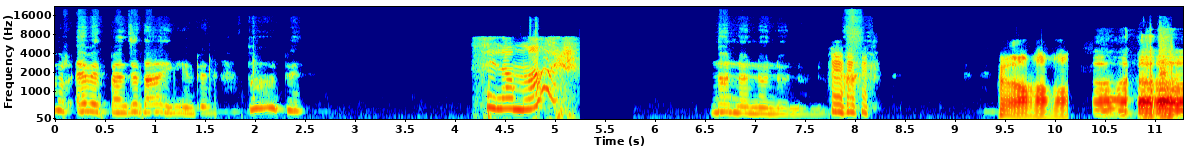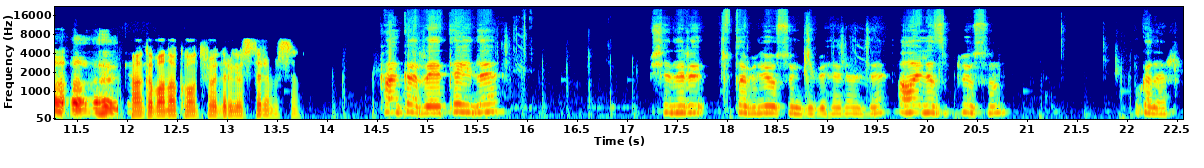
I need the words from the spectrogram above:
Dur evet bence daha iyi gamepad. Dur bir. Selamlar. No no no no no. no. Kanka bana kontrolleri gösterir misin? Kanka RT ile bir şeyleri tutabiliyorsun gibi herhalde. A ile zıplıyorsun. Bu kadar.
